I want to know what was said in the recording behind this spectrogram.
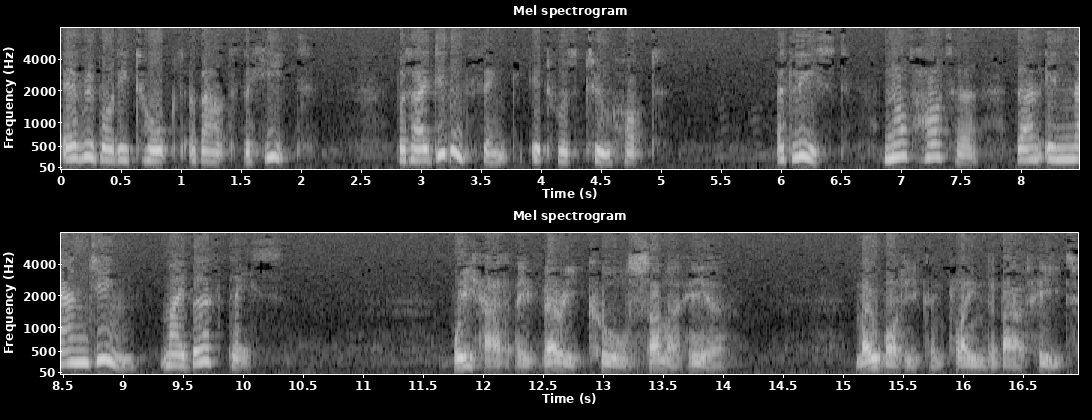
Everybody talked about the heat, but I didn't think it was too hot. At least, not hotter than in Nanjing, my birthplace. We had a very cool summer here. Nobody complained about heat,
